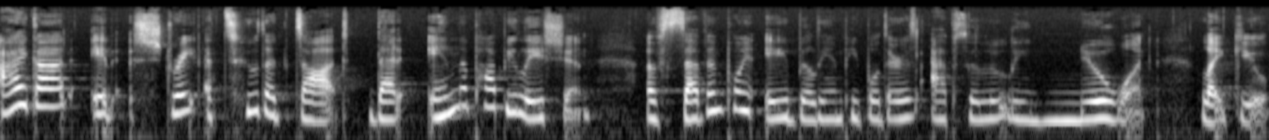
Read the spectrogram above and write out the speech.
I got it straight to the dot that in the population of 7.8 billion people, there is absolutely no one like you.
